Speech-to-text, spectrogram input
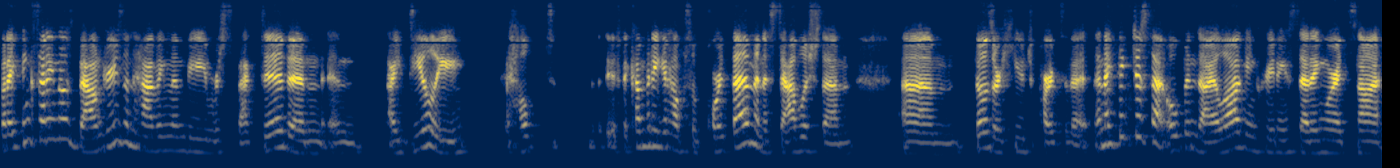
but I think setting those boundaries and having them be respected and, and ideally helped, if the company can help support them and establish them, um, those are huge parts of it. And I think just that open dialogue and creating a setting where it's not,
